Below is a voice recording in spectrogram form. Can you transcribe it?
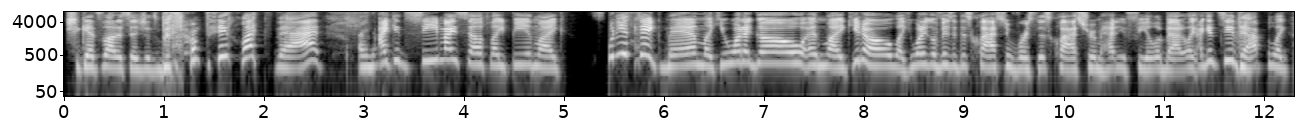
She gets a lot of decisions, but something like that, I know. I can see myself like being like. what do you think, man? Like, you want to go and like, you know, like you want to go visit this classroom versus this classroom. How do you feel about it? Like, I can see that, but like,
